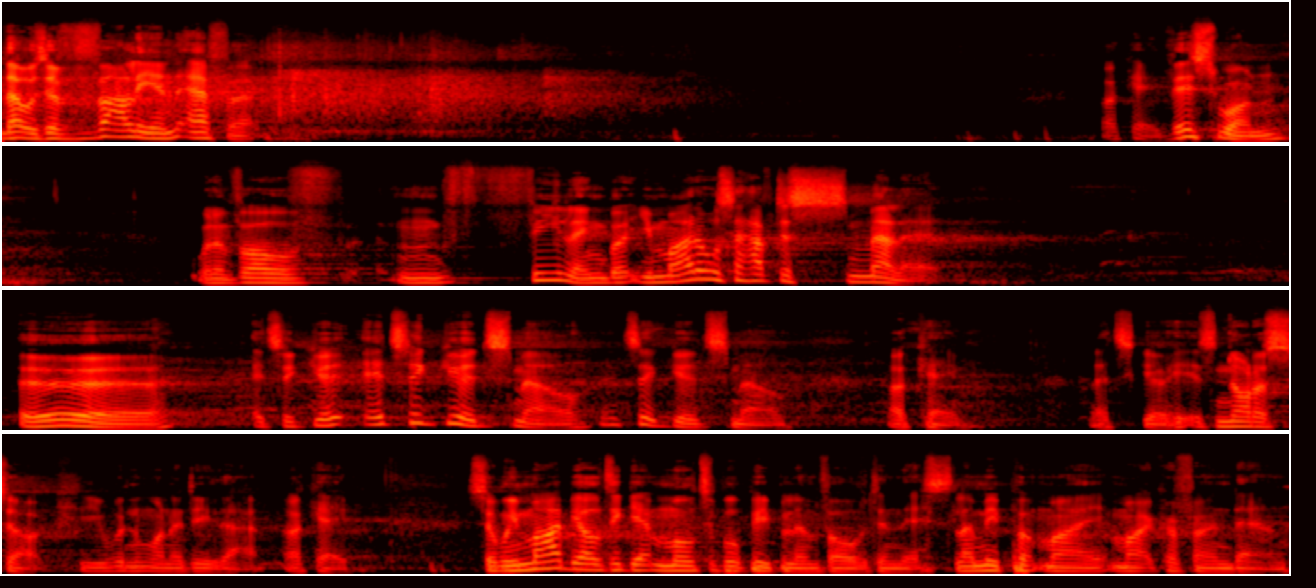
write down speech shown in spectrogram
That was a valiant effort. Okay, this one will involve feeling, but you might also have to smell it. Ugh. It's a good. It's a good smell. It's a good smell. Okay, let's go. It's not a sock. You wouldn't want to do that. Okay, so we might be able to get multiple people involved in this. Let me put my microphone down.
